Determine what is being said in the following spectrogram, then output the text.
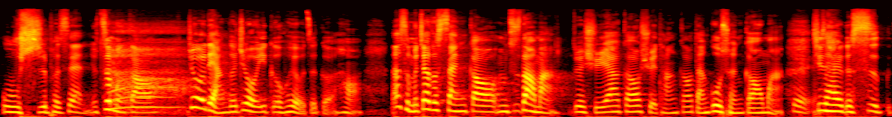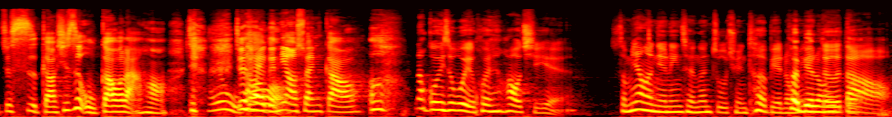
五十 percent 有这么高，就有两个就有一个会有这个哈。那什么叫做三高？你知道吗？对，血压高、血糖高、胆固醇高嘛。对，其实还有个四，就四高，其实五高啦哈。还有五高，就还有个尿酸高哦。那郭医师，我也会很好奇耶，什么样的年龄层跟族群特别容易得到？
